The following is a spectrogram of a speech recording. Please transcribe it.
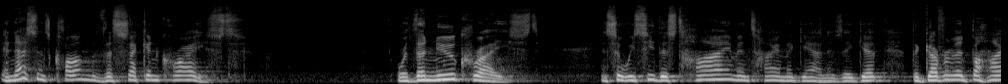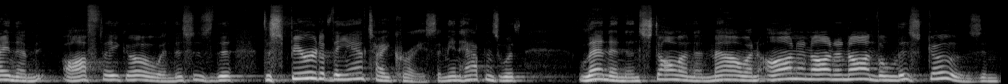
in essence, call him the second Christ or the new Christ. And so we see this time and time again as they get the government behind them, off they go. And this is the, the spirit of the Antichrist. I mean, it happens with Lenin and Stalin and Mao, and on and on and on the list goes. And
